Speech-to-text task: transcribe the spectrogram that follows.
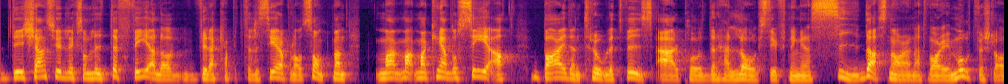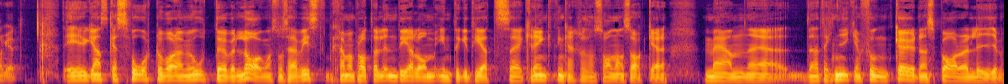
det känns ju liksom lite fel att vilja kapitalisera på något sånt, men man, man, man, kan ändå se att Biden troligtvis är på den här lagstiftningens sida snarare än att vara emot förslaget. Det är ju ganska svårt att vara emot det överlag, måste man säga. Visst kan man prata en del om integritetskränkning, kanske som sådana saker, men eh, den här tekniken funkar ju, den sparar liv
